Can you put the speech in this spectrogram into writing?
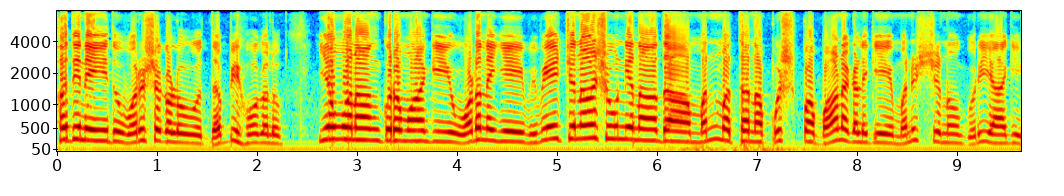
ಹದಿನೈದು ವರ್ಷಗಳು ದಬ್ಬಿ ಹೋಗಲು ಯೌವನಾಂಕುರವಾಗಿ ಒಡನೆಯೇ ವಿವೇಚನಾಶೂನ್ಯನಾದ ಮನ್ಮಥನ ಪುಷ್ಪ ಬಾಣಗಳಿಗೆ ಮನುಷ್ಯನು ಗುರಿಯಾಗಿ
